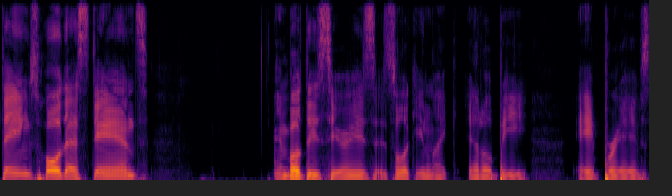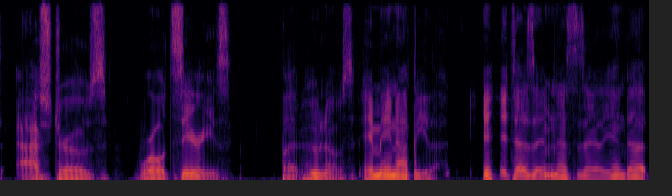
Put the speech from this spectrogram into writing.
things hold as stands in both these series, it's looking like it'll be a Braves Astros World Series. But who knows? It may not be that. It doesn't necessarily end up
